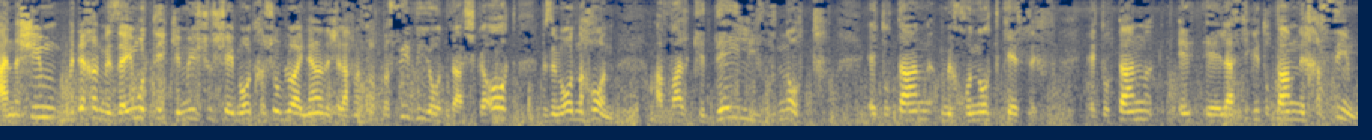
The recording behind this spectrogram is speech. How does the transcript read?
אנשים בדרך כלל מזהים אותי כמישהו שמאוד חשוב לו העניין הזה של הכנסות פסיביות והשקעות, וזה מאוד נכון. אבל כדי לבנות את אותן מכונות כסף, את אותן, להשיג את אותם נכסים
